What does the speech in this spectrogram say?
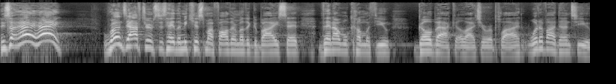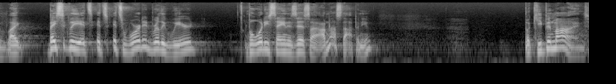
He's like, hey, hey. Runs after him, says, hey, let me kiss my father and mother goodbye. He said, then I will come with you. Go back, Elijah replied. What have I done to you? Like, basically, it's, it's, it's worded really weird. But what he's saying is this I'm not stopping you. But keep in mind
